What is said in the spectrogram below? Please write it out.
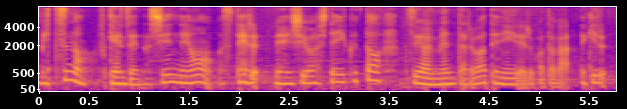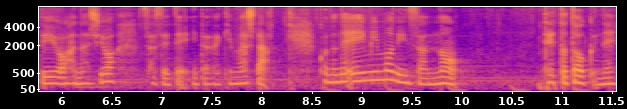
3つの不健全な信念を捨てる練習をしていくと強いメンタルを手に入れることができるっていうお話をさせていただきました。このねエイミー・モリンさんの TED トークね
